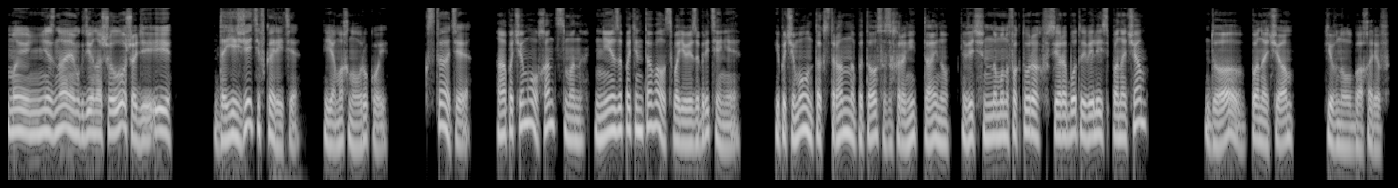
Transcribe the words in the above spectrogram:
«Мы не знаем, где наши лошади и...» «Да езжайте в карете!» Я махнул рукой. Кстати, а почему Хантсман не запатентовал свое изобретение? И почему он так странно пытался сохранить тайну? Ведь на мануфактурах все работы велись по ночам? Да, по ночам, кивнул Бахарев.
